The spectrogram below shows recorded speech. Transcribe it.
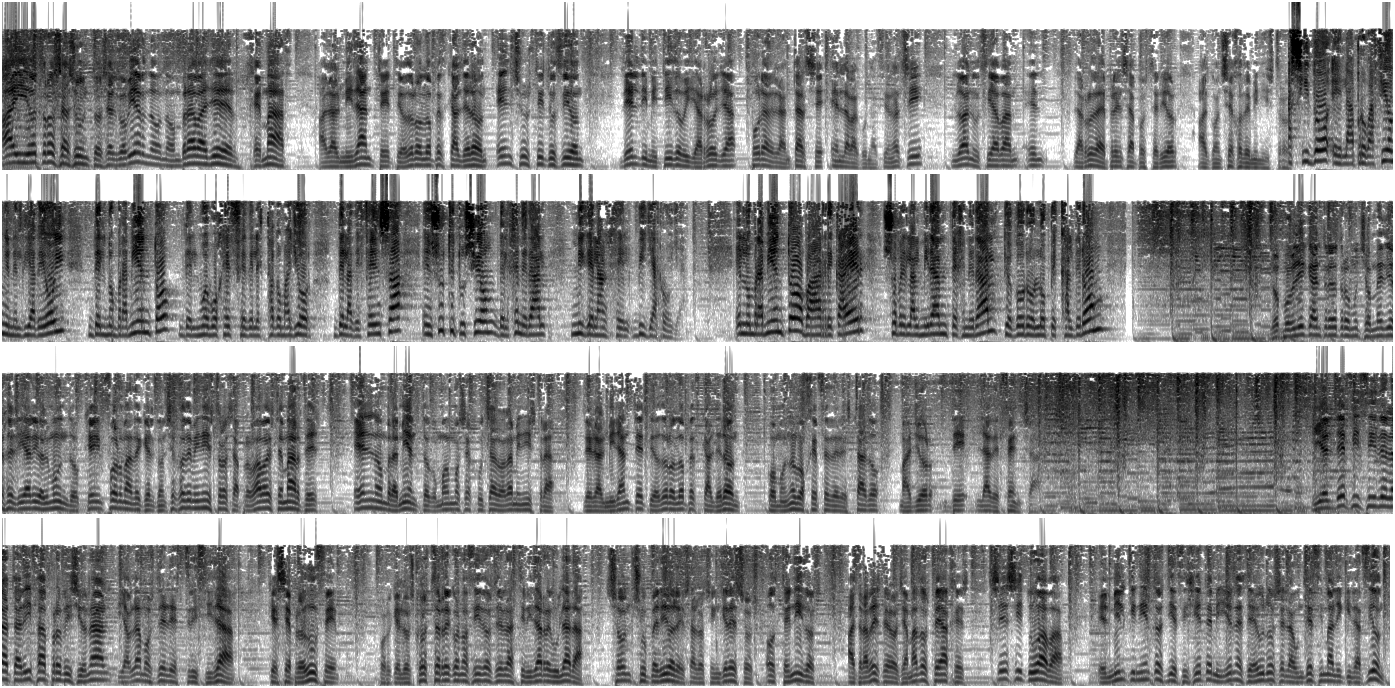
Hay otros asuntos. El gobierno nombraba ayer GEMAD al almirante Teodoro López Calderón en sustitución del dimitido Villarroya por adelantarse en la vacunación. Así lo anunciaban en la rueda de prensa posterior al Consejo de Ministros. Ha sido eh, la aprobación en el día de hoy del nombramiento del nuevo jefe del Estado Mayor de la Defensa en sustitución del general Miguel Ángel Villarroya. El nombramiento va a recaer sobre el almirante general Teodoro López Calderón. Lo publica, entre otros muchos medios, el diario El Mundo, que informa de que el Consejo de Ministros aprobaba este martes el nombramiento, como hemos escuchado a la ministra, del almirante Teodoro López Calderón como nuevo jefe del Estado Mayor de la Defensa. Y el déficit de la tarifa provisional, y hablamos de electricidad, que se produce porque los costes reconocidos de la actividad regulada son superiores a los ingresos obtenidos a través de los llamados peajes, se situaba en 1.517 millones de euros en la undécima liquidación,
